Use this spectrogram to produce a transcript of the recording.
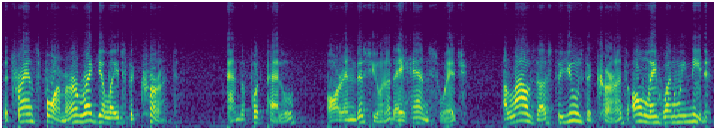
The transformer regulates the current, and the foot pedal, or in this unit a hand switch, allows us to use the current only when we need it.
